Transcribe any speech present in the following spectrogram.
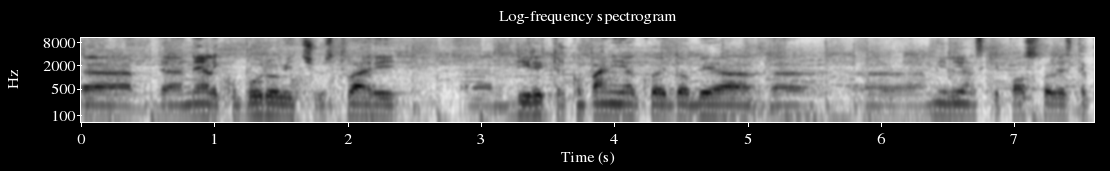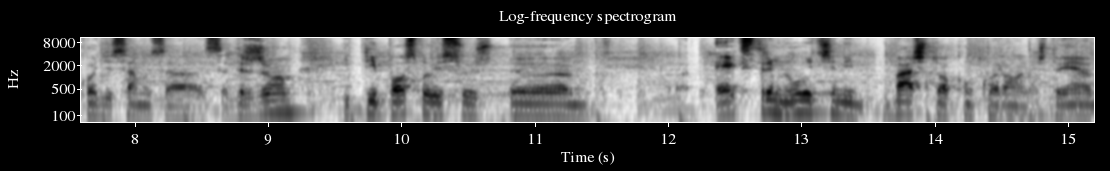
uh, Neli Kuburović u stvari uh, direktor kompanija koja dobija uh, milionske poslove takođe samo sa, sa državom i ti poslovi su uh, ekstremno uvećani baš tokom korone, što je jedan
